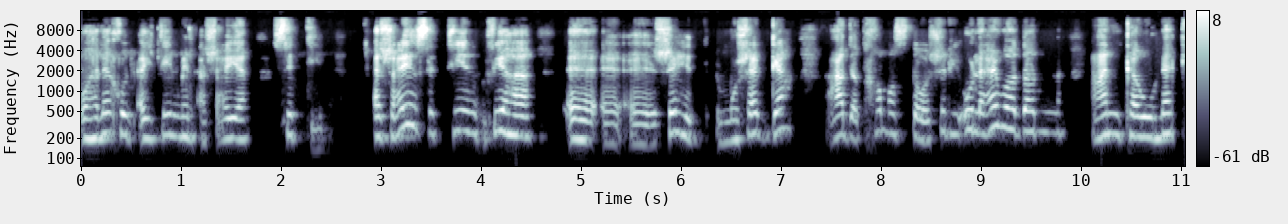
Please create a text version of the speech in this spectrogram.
وهناخد آيتين من أشعية 60 أشعية 60 فيها شاهد مشجع عدد 15 يقول عوضا عن كونك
